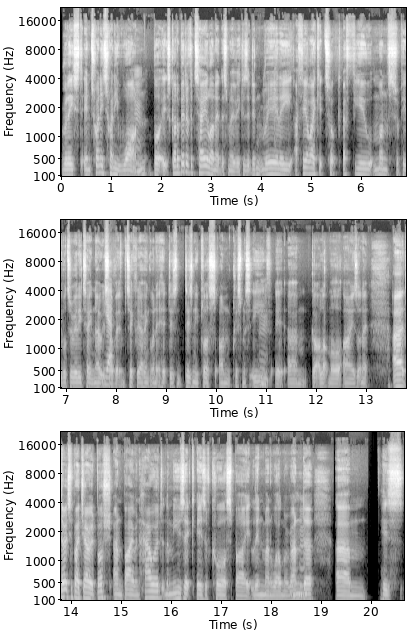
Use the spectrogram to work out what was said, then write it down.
released in 2021, Mm. but it's got a bit of a tail on it, this movie, because it didn't really, I feel like it took a few months for people to really take notice Yeah. of it, and particularly I think when it hit Dis- Disney Plus on Christmas Mm. Eve, it um, got a lot more eyes on it. Uh, directed by Jared Bush and Byron Howard. The music is, of course, by Lin Manuel Miranda. Mm-hmm. Um, his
